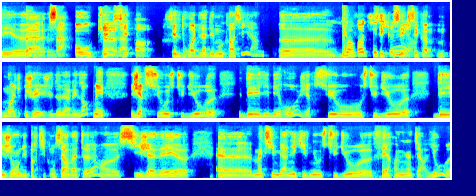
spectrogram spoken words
Euh, ça n'a aucun rapport c'est le droit de la démocratie là. Euh, c'est comme moi, je vais, je vais donner un exemple, mais j'ai reçu au studio euh, des libéraux, j'ai reçu au studio euh, des gens du Parti conservateur. Euh, si j'avais Maxime Bernier qui venait au studio faire une interview,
